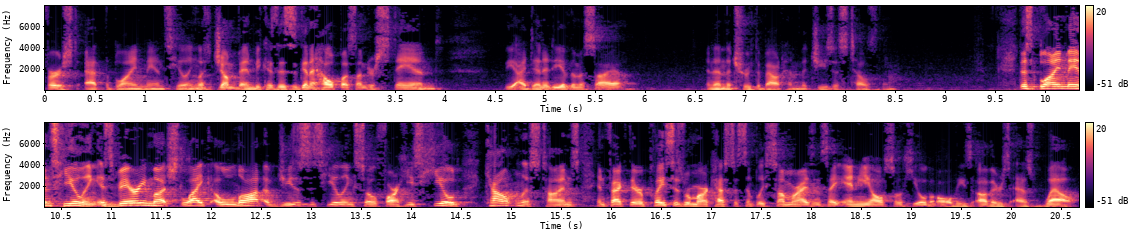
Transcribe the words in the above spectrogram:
first at the blind man's healing. Let's jump in because this is going to help us understand the identity of the Messiah and then the truth about him that Jesus tells them. This blind man's healing is very much like a lot of Jesus' healing so far. He's healed countless times. In fact, there are places where Mark has to simply summarize and say, and he also healed all these others as well.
